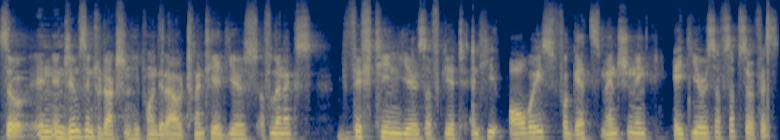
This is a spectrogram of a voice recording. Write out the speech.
So, in, in Jim's introduction, he pointed out 28 years of Linux 15 years of Git, and he always forgets mentioning eight years of Subsurface.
